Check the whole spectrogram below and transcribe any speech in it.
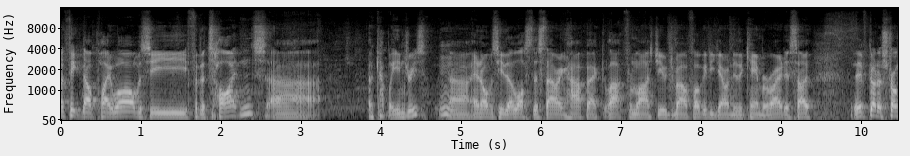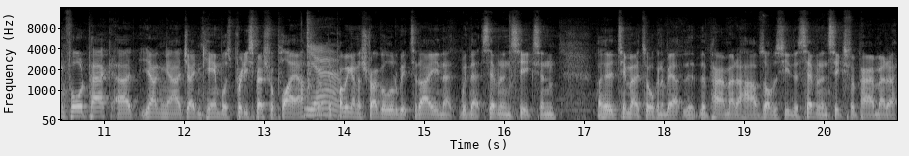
I think they'll play well. Obviously, for the Titans, uh, a couple of injuries, Mm. uh, and obviously they lost the starring halfback from last year, Jamal Fogarty, going to the Canberra Raiders. So. They've got a strong forward pack. Uh, young uh, Jayden Campbell is a pretty special player. Yeah. They're probably going to struggle a little bit today in that with that seven and six. And I heard Timo talking about the, the Parramatta halves. Obviously, the seven and six for Parramatta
